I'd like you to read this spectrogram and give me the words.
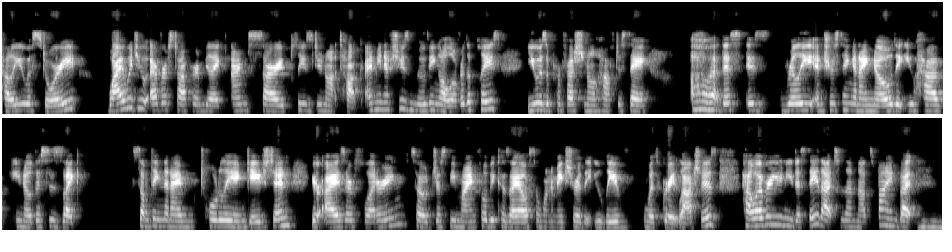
tell you a story, why would you ever stop her and be like, I'm sorry, please do not talk? I mean, if she's moving all over the place, you as a professional have to say, Oh, this is really interesting. And I know that you have, you know, this is like something that I'm totally engaged in, your eyes are fluttering. So just be mindful because I also want to make sure that you leave with great lashes. However, you need to say that to them, that's fine. But mm-hmm.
